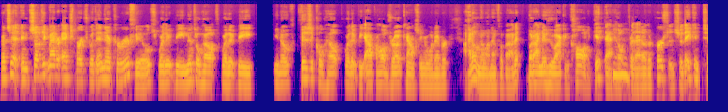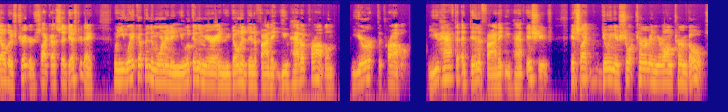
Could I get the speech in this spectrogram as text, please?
That's it. And subject matter experts within their career fields, whether it be mental health, whether it be, you know, physical health, whether it be alcohol, drug counseling or whatever, I don't know enough about it, but I know who I can call to get that help mm-hmm. for that other person. So they can tell those triggers. Like I said yesterday, when you wake up in the morning and you look in the mirror and you don't identify that you have a problem, you're the problem. You have to identify that you have issues. It's like doing your short term and your long term goals.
